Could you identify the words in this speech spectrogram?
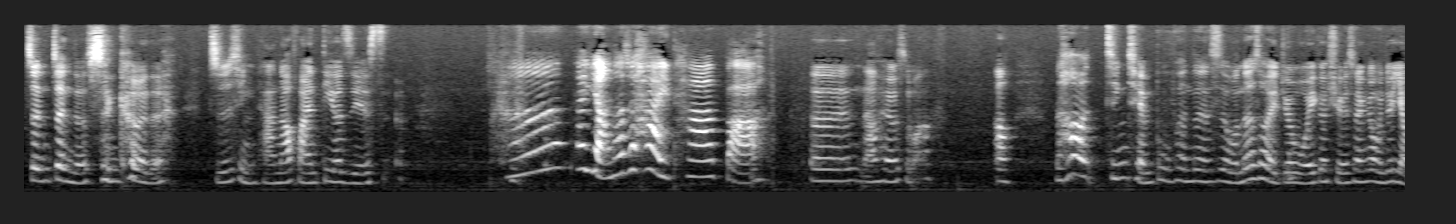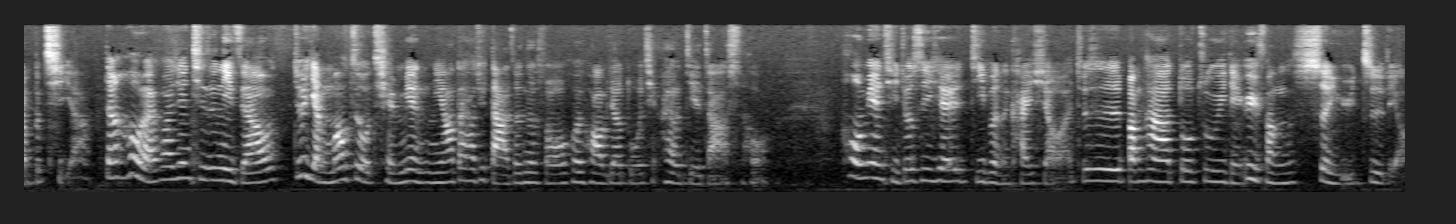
真正的深刻的执行它，然后反正第二只也死了。啊，他养它是害他吧？嗯，然后还有什么？哦，然后金钱部分真的是，我那时候也觉得我一个学生根本就养不起啊。但后来发现，其实你只要就养猫，只有前面你要带它去打针的时候会花比较多钱，还有结扎的时候。后面其实就是一些基本的开销啊，就是帮他多注意一点，预防胜于治疗。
